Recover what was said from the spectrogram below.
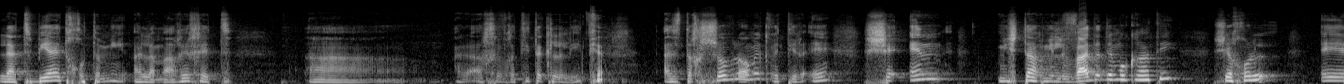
להטביע את חותמי על המערכת החברתית הכללית, כן. אז תחשוב לעומק ותראה שאין משטר מלבד הדמוקרטי שיכול אה,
